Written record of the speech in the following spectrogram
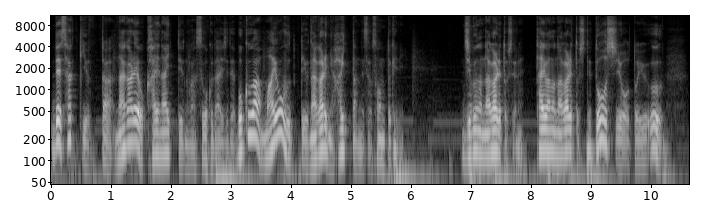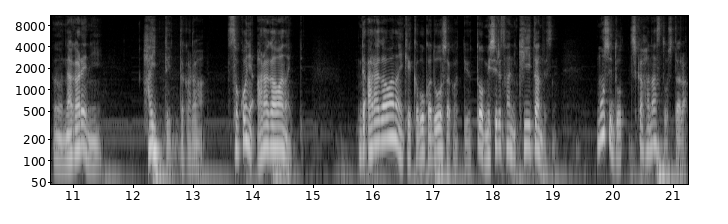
でさっき言った流れを変えないっていうのがすごく大事で僕は迷うっていう流れに入ったんですよその時に。自分の流れとしてね。対話の流れとしてどうしようという、流れに入っていったからそこに抗わないってで抗わない結果僕はどうしたかっていうとミシルさんに聞いたんですね。もしどっちか話すとしたら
